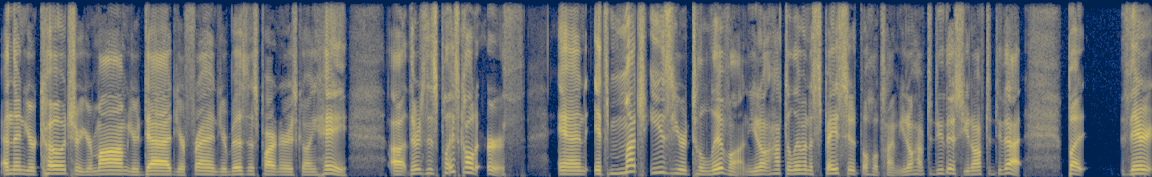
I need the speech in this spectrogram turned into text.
And then your coach or your mom, your dad, your friend, your business partner is going, Hey, uh, there's this place called Earth, and it's much easier to live on. You don't have to live in a spacesuit the whole time. You don't have to do this. You don't have to do that. But they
